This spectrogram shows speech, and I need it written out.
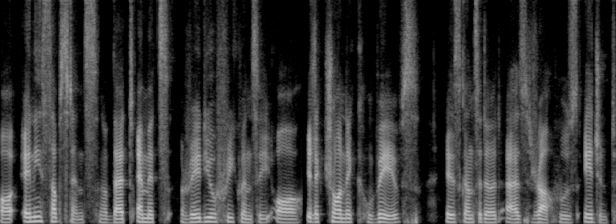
or any substance that emits radio frequency or electronic waves is considered as Rahu's agent.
